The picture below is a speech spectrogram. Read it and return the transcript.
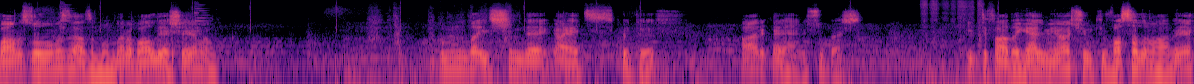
bağımsız olmamız lazım. Bunlara bağlı yaşayamam. Bunun da ilişkim de gayet kötü. Harika yani süper. İttifada gelmiyor çünkü vasalım abi.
